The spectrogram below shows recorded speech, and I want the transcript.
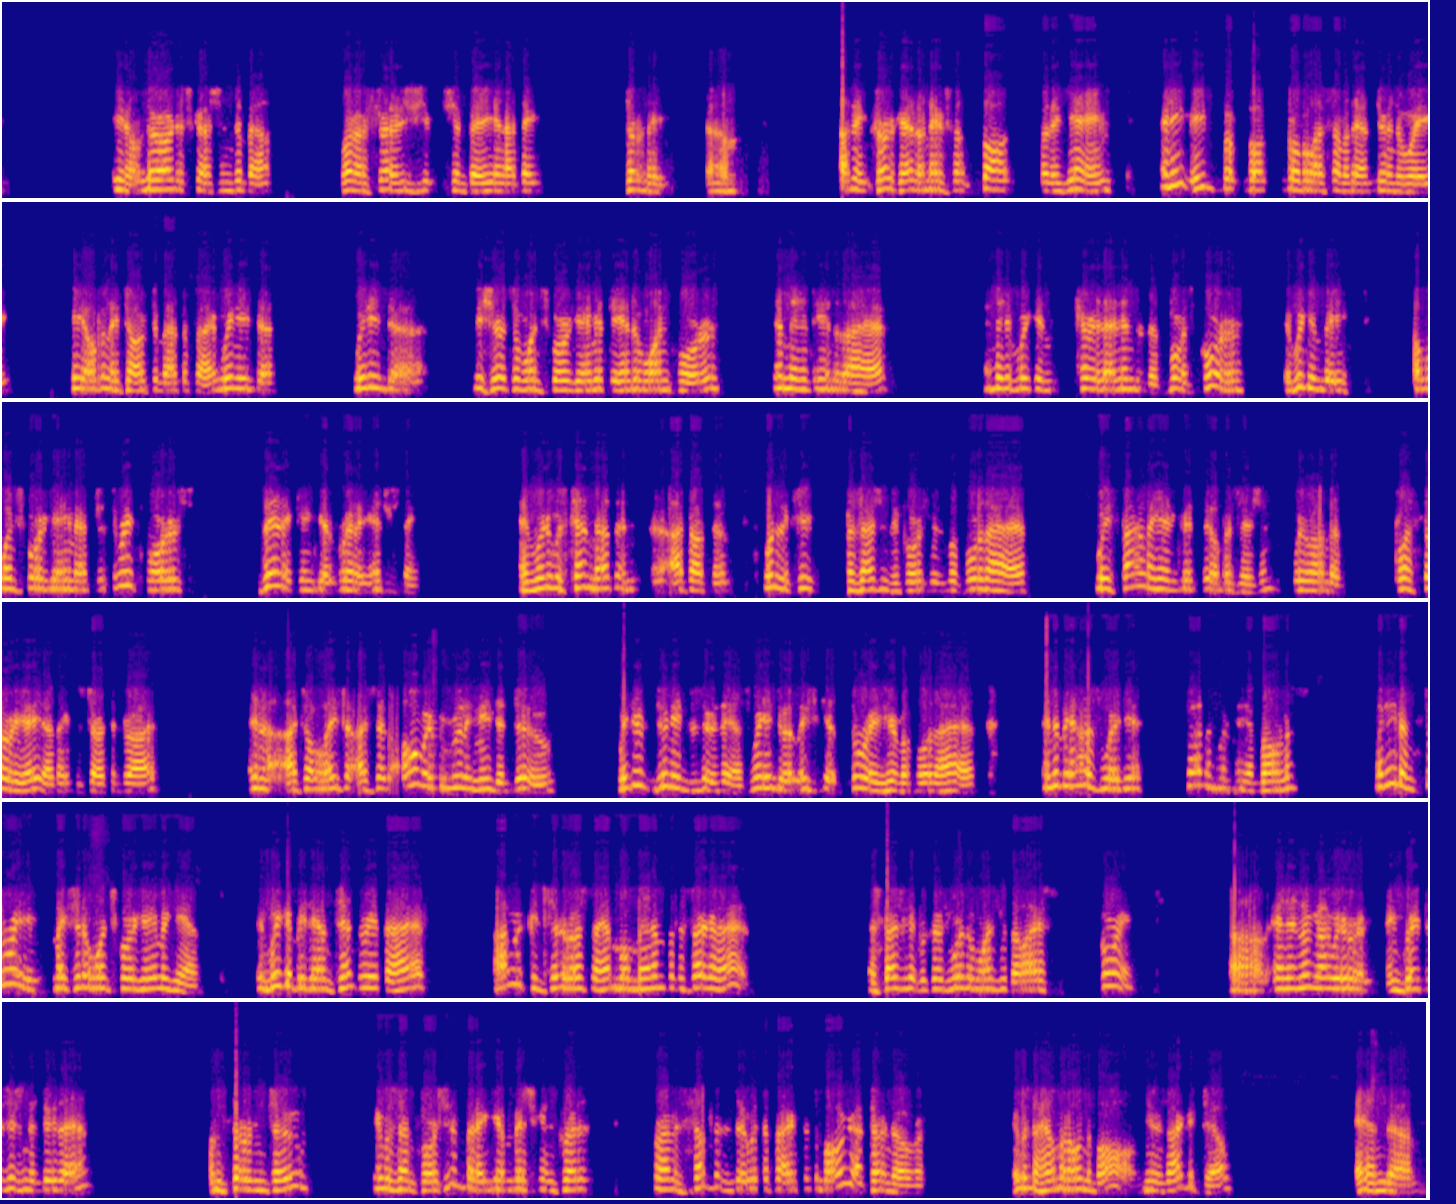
you know, there are discussions about what our strategy should, should be, and I think certainly, um, I think Kirk had an excellent thought for the game, and he, he verbalized some of that during the week. He openly talked about the fact we need to, we need to be sure it's a one-score game at the end of one quarter, and then at the end of the half. And then if we can carry that into the fourth quarter, if we can be a one score game after three quarters, then it can get really interesting. And when it was 10 nothing, I thought that one of the key possessions, of course, was before the half. We finally had good field position. We were on the plus 38, I think, to start the drive. And I told Lisa, I said, all we really need to do, we do, do need to do this. We need to at least get three here before the half. And to be honest with you, seven would be a bonus. But even three makes it a one score game again. If we could be down 10 3 at the half, I would consider us to have momentum for the second half, especially because we're the ones with the last scoring. Uh, and it looked like we were in great position to do that on third and two. It was unfortunate, but I give Michigan credit were having something to do with the fact that the ball got turned over. It was the helmet on the ball, near as I could tell. And um,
